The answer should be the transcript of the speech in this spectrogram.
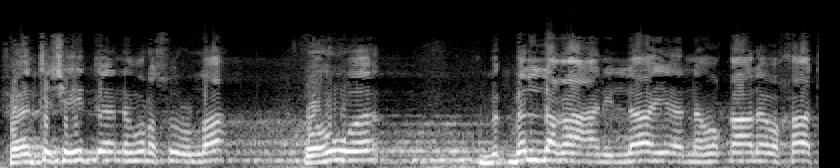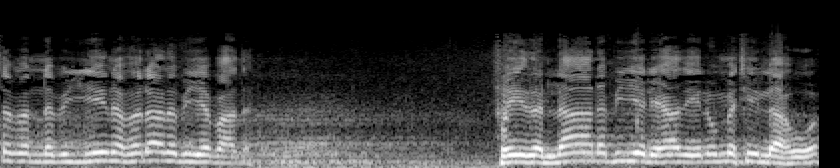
فأنت شهدت أنه رسول الله وهو بلغ عن الله أنه قال وخاتم النبيين فلا نبي بعده. فإذا لا نبي لهذه الأمة إلا هو.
